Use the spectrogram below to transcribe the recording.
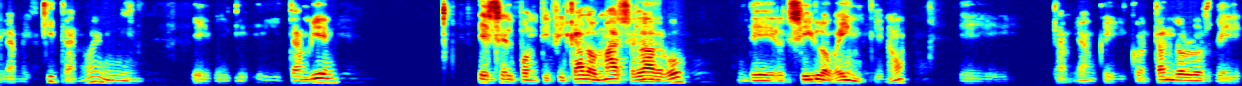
la mezquita, ¿no? Y también es el pontificado más largo del siglo XX, ¿no? también, aunque contando los de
